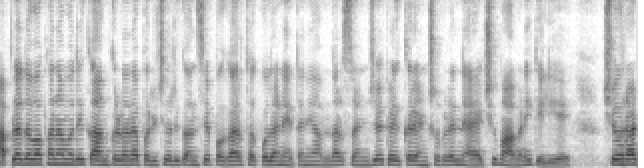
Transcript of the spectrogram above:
आपल्या दवाखान्यामध्ये काम करणाऱ्या परिचारिकांचे पगार थकवल्याने त्यांनी आमदार संजय संजय केळकर यांच्याकडे न्यायाची मागणी केली आहे. शहरात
